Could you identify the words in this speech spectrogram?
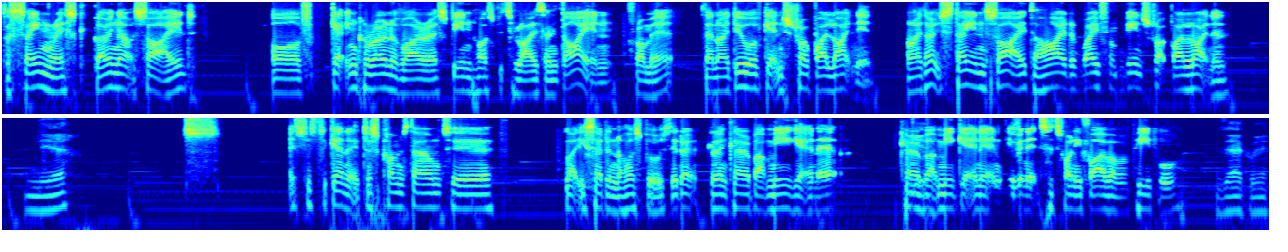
the same risk going outside of getting coronavirus, being hospitalized, and dying from it than I do of getting struck by lightning. And I don't stay inside to hide away from being struck by lightning. yeah It's, it's just again, it just comes down to, like you said in the hospitals, they don't they don't care about me getting it, they care Yeah. about me getting it and giving it to twenty five other people. Exactly.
